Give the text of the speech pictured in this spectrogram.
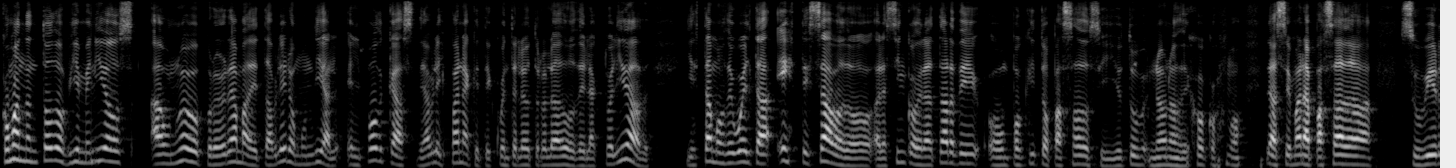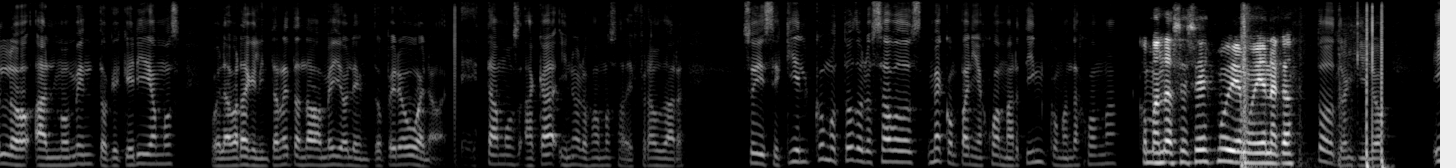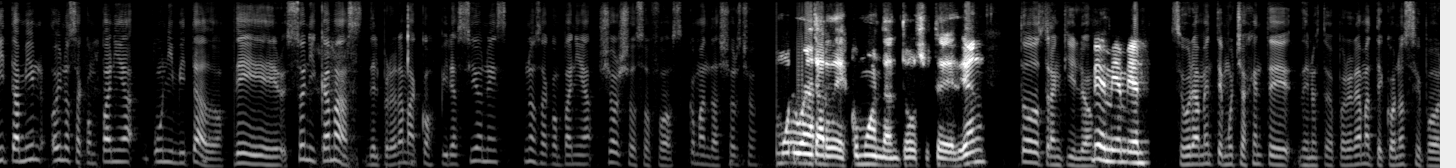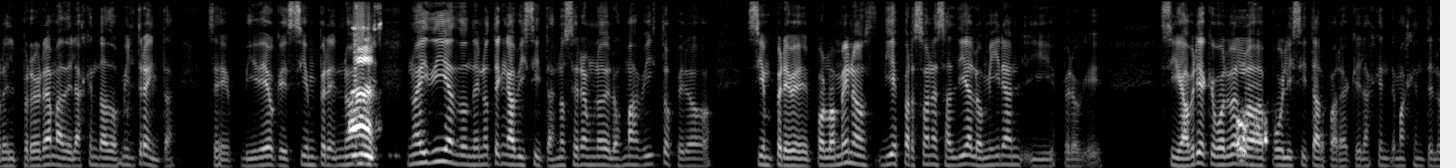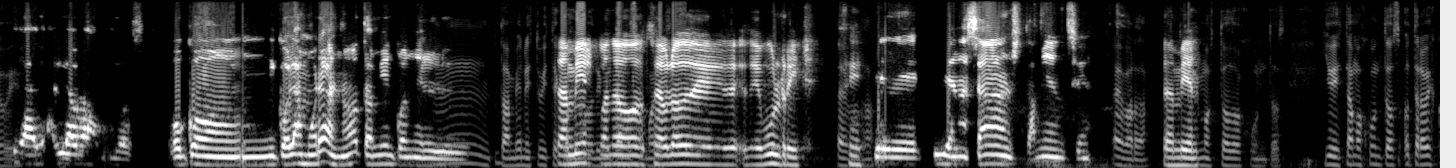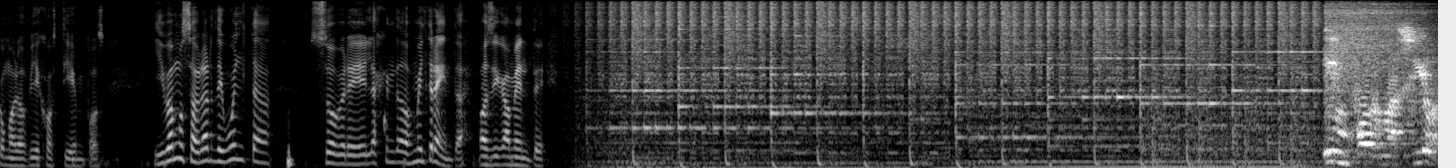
¿Cómo andan todos? Bienvenidos a un nuevo programa de Tablero Mundial, el podcast de habla hispana que te cuenta el otro lado de la actualidad. Y estamos de vuelta este sábado a las 5 de la tarde o un poquito pasado si YouTube no nos dejó como la semana pasada subirlo al momento que queríamos, pues la verdad que el internet andaba medio lento, pero bueno, estamos acá y no los vamos a defraudar. Soy Ezequiel, como todos los sábados me acompaña Juan Martín. ¿Cómo andás Juanma? ¿Cómo andás ese? Muy bien, muy bien acá. Todo tranquilo. Y también hoy nos acompaña un invitado de Sónica Más, del programa Conspiraciones. Nos acompaña Giorgio Sofos. ¿Cómo andas, Giorgio? Muy buenas tardes, ¿cómo andan todos ustedes? ¿Bien? Todo tranquilo. Bien, bien, bien. Seguramente mucha gente de nuestro programa te conoce por el programa de la Agenda 2030. Ese video que siempre. No, Ah, hay, no hay día donde no tenga visitas. No será uno de los más vistos, pero siempre, por lo menos 10 personas al día lo miran y espero que. Sí, habría que volverlo a publicitar para que la gente, más gente lo vea. Había varios. O con Nicolás Morás, ¿no? También con el Mm, también estuviste con También Paulino cuando se habló de, de- Bullrich. Es Sí, de Julian Assange, también, sí. Es verdad. También. Estuvimos todos juntos. Y hoy estamos juntos otra vez como los viejos tiempos. Y vamos a hablar de vuelta sobre la Agenda 2030, básicamente. Información.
